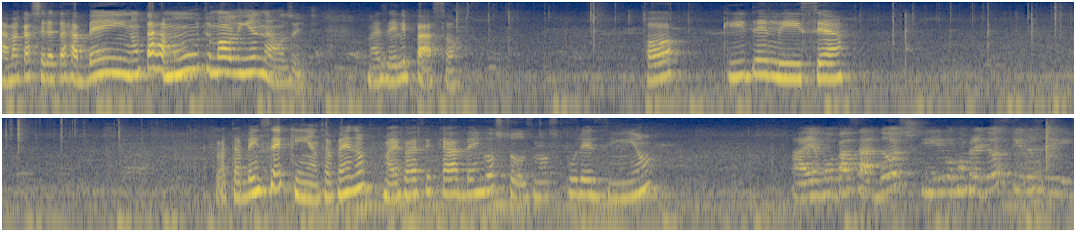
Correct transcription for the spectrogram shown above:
A macaxeira tava bem, não tava muito molinha não, gente. Mas ele passa, ó. Ó, que delícia. Ela tá bem sequinha, tá vendo? Mas vai ficar bem gostoso, nosso purezinho. Aí eu vou passar 2 quilos, eu comprei 2 quilos de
